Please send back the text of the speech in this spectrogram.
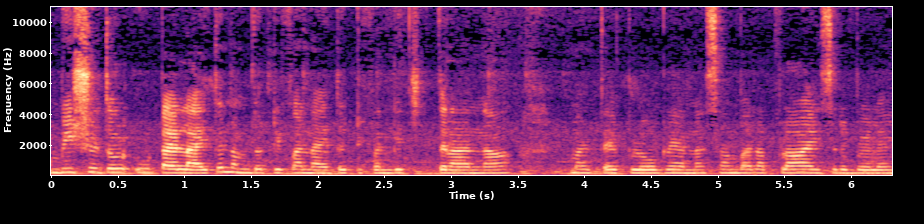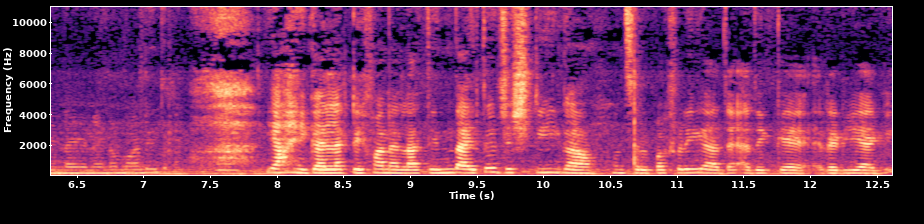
ಬೀಷದ್ದು ಊಟ ಎಲ್ಲ ಆಯಿತು ನಮ್ಮದು ಟಿಫನ್ ಆಯಿತು. ಟಿಫನ್ಗೆ ಚಿತ್ರಾನ್ನ ಮತ್ತು ಪುಳೋಗ್ರೆ ಅನ್ನ ಸಾಂಬಾರು ಹಪ್ಳ ಹೆಸರು ಬೇಳೆ ಇನ್ನು ಏನೇನೋ ಮಾಡಿದರು. ಯಾ ಈಗೆಲ್ಲ ಟಿಫನ್ ಎಲ್ಲ ತಿಂದಾಯಿತು. ಜಸ್ಟ್ ಈಗ ಒಂದು ಸ್ವಲ್ಪ ಫ್ರೀ ಆದೆ ಅದಕ್ಕೆ ರೆಡಿಯಾಗಿ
